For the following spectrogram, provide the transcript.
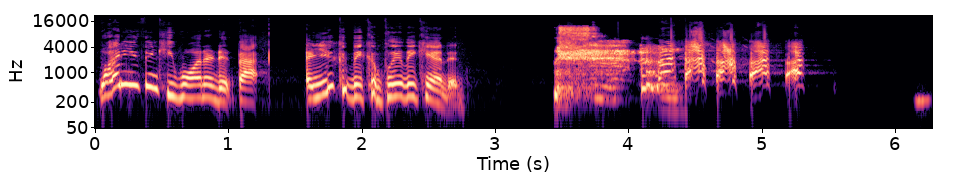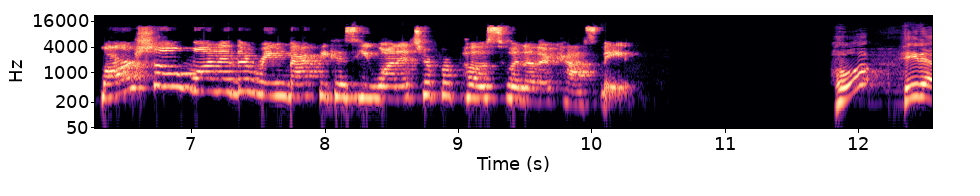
Why do you think he wanted it back? And you could be completely candid. Marshall wanted the ring back because he wanted to propose to another castmate. Huh? He do-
